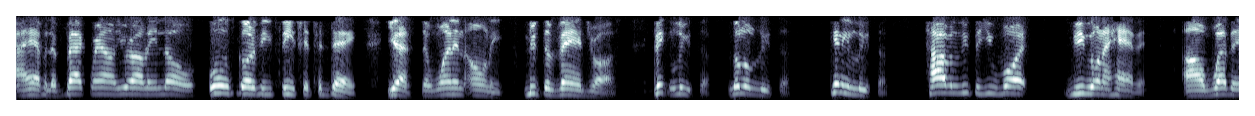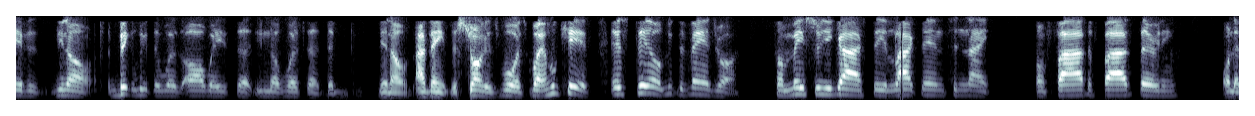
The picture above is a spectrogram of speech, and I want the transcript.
I have in the background, you already know who's going to be featured today. Yes, the one and only Luther Vandross, Big Luther, Little Luther, Skinny Luther. However Luther you want, you're to have it. Uh, whether if it's, you know, Big Luther was always the, you know, was the, the, you know, I think the strongest voice. But who cares? It's still Luther Vandross. So make sure you guys stay locked in tonight from 5 to 5.30 on the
